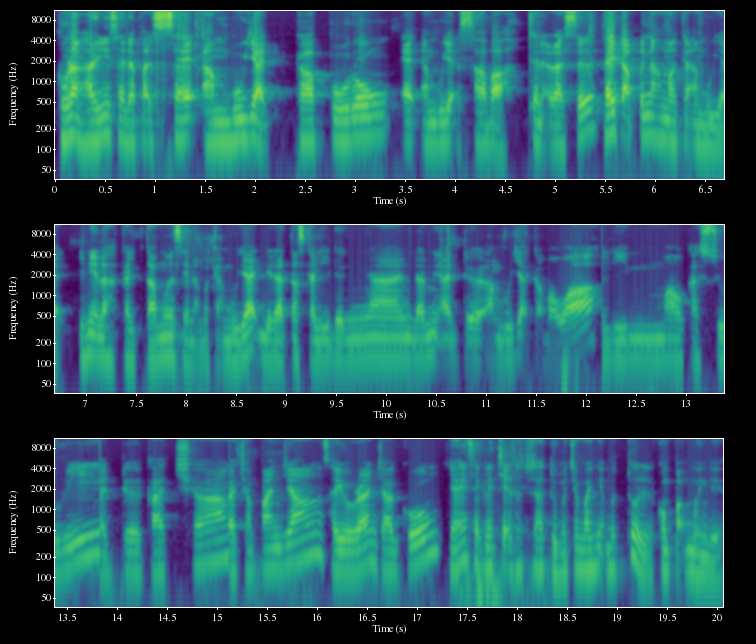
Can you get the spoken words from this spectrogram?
Korang hari ni saya dapat set ambuyat kapurung at ambuyat Sabah. Saya nak rasa, saya tak pernah makan ambuyat. Ini adalah kali pertama saya nak makan ambuyat. Dia datang sekali dengan, dalam ni ada ambuyat kat bawah, limau kasturi, ada kacang, kacang panjang, sayuran, jagung. Yang ni saya kena check satu-satu macam banyak betul kompartmen dia.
